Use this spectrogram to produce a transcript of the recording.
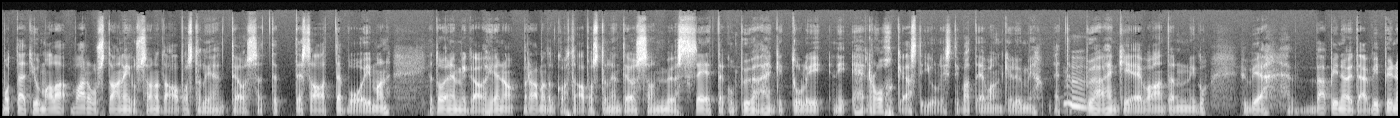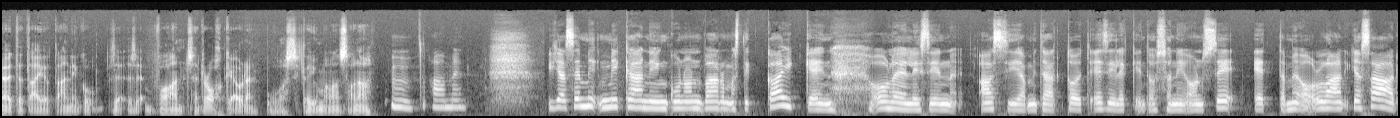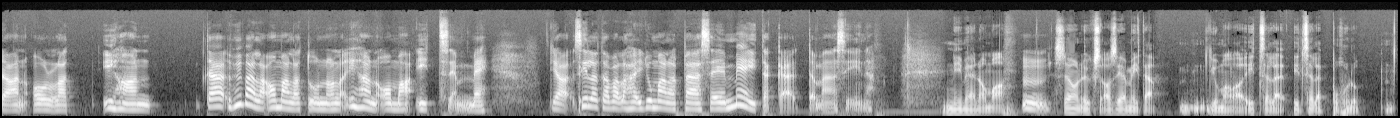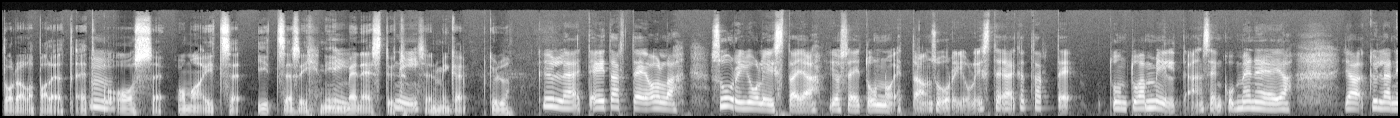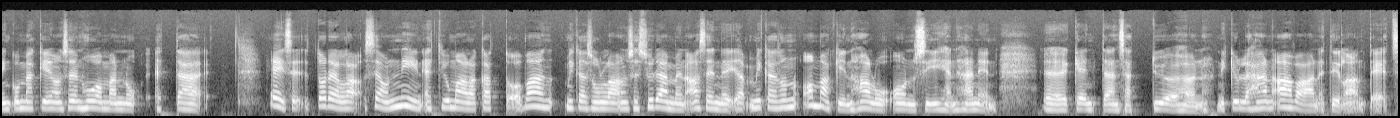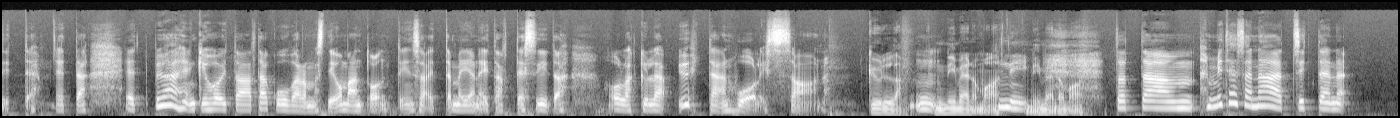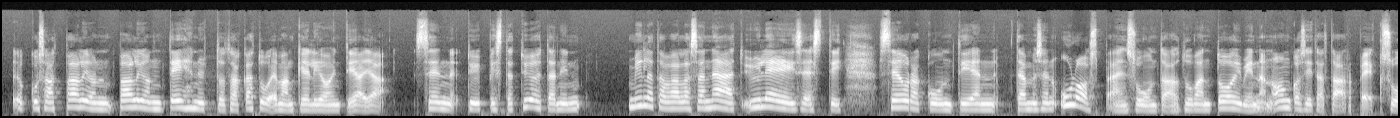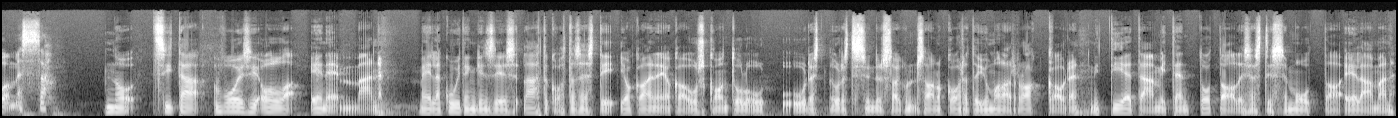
Mutta että Jumala varustaa, niin kuin sanotaan apostolien teossa, että te saatte voiman. Ja toinen, mikä on hieno raamatun kohta apostolien teossa, on myös se, että kun pyhähenki tuli, niin he rohkeasti julistivat evankeliumia. Että mm. pyhähenki ei vaan antanut niin kuin hyviä väpinöitä ja vipinöitä tai jotain, niin kuin se, se, vaan sen rohkeuden puhua sitä Jumalan sanaa. Mm, amen. Ja se, mikä niin kuin on varmasti kaikkein oleellisin asia, mitä toit esillekin tuossa, niin on se, että me ollaan ja saadaan olla ihan tää, hyvällä omalla tunnolla ihan oma itsemme. Ja sillä tavalla Jumala pääsee meitä käyttämään siinä. Nimenomaan. Mm. Se on yksi asia, mitä Jumala on itselle, itselle puhunut todella paljon, että et mm. ole se oma itse, itsesi, niin, niin. menestyt. Niin. Sen, minkä, kyllä. Kyllä, että ei tarvitse olla suuri julistaja, jos ei tunnu, että on suuri julistaja, eikä tarvitse tuntua miltään sen kun menee. Ja, ja kyllä niin kuin mäkin olen sen huomannut, että ei se todella, se on niin, että Jumala katsoo vaan, mikä sulla on se sydämen asenne ja mikä sun omakin halu on siihen hänen kenttänsä työhön, niin kyllä hän avaa ne tilanteet sitten. Että, että pyhä henki hoitaa takuu varmasti oman tonttinsa, että meidän ei tarvitse siitä olla kyllä yhtään huolissaan. Kyllä, mm. nimenomaan. Niin. nimenomaan. Tota, miten sä näet sitten, kun sä oot paljon, paljon tehnyt tota katuevankeliointia ja, sen tyyppistä työtä, niin millä tavalla sä näet yleisesti seurakuntien tämmöisen ulospäin suuntautuvan toiminnan? Onko sitä tarpeeksi Suomessa? No sitä voisi olla enemmän. Meillä kuitenkin siis lähtökohtaisesti jokainen, joka usko on tullut uudesti, uudesti syntynyt, saanut kohdata Jumalan rakkauden, niin tietää, miten totaalisesti se muuttaa elämän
